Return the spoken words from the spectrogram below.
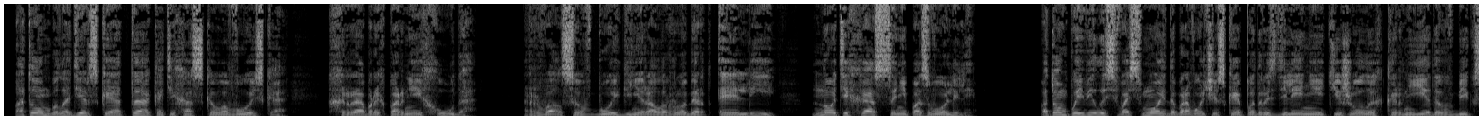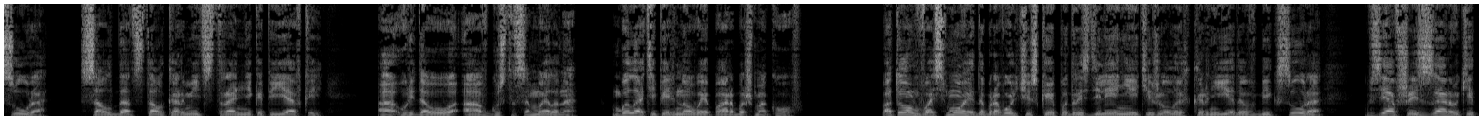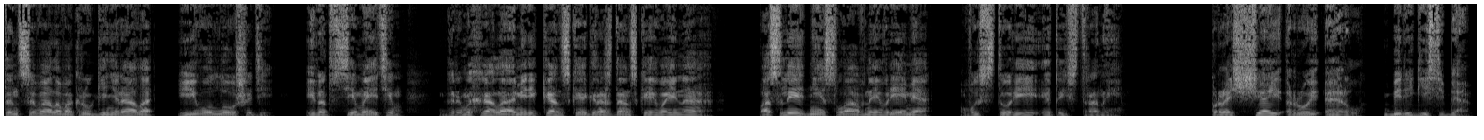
Потом была дерзкая атака техасского войска, храбрых парней худо. Рвался в бой генерал Роберт Элли, но техасцы не позволили. Потом появилось восьмое добровольческое подразделение тяжелых корнеедов Биксура. Солдат стал кормить странника пиявкой, а у рядового Августаса Меллона была теперь новая пара башмаков. Потом восьмое добровольческое подразделение тяжелых корнеедов Биксура, взявшись за руки, танцевало вокруг генерала и его лошади, и над всем этим громыхала американская гражданская война, последнее славное время в истории этой страны. Прощай, Рой Эрл, береги себя.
